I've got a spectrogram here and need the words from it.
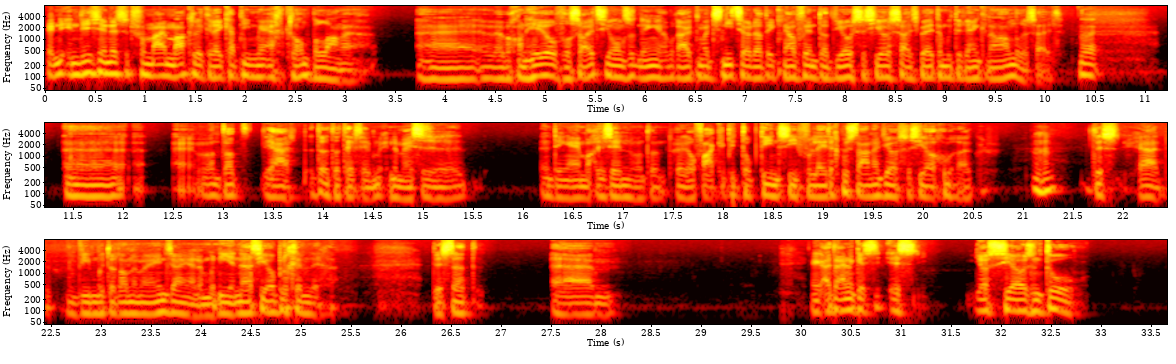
in, in die zin is het voor mij makkelijker. Ik heb niet meer echt klantbelangen. Eh, we hebben gewoon heel veel sites die onze dingen gebruiken. Maar het is niet zo dat ik nou vind dat Joost SEO sites beter moeten ranken dan andere sites. Nee. Eh, eh, want dat, ja, dat, dat heeft in de meeste dingen helemaal geen zin. Want dan, heel vaak heb je top 10 die volledig bestaan uit Joost SEO gebruikers. Mhm. Dus ja, wie moet er dan ermee in zijn? Ja, dat moet niet in de SEO plugin liggen. Dus dat... ehm, uiteindelijk is, is Yoast SEO is een tool...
